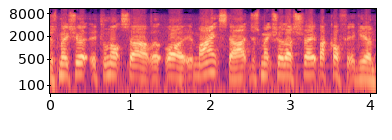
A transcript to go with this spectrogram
Just make sure it'll not start. Well, it might start. Just make sure they're straight back off it again.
